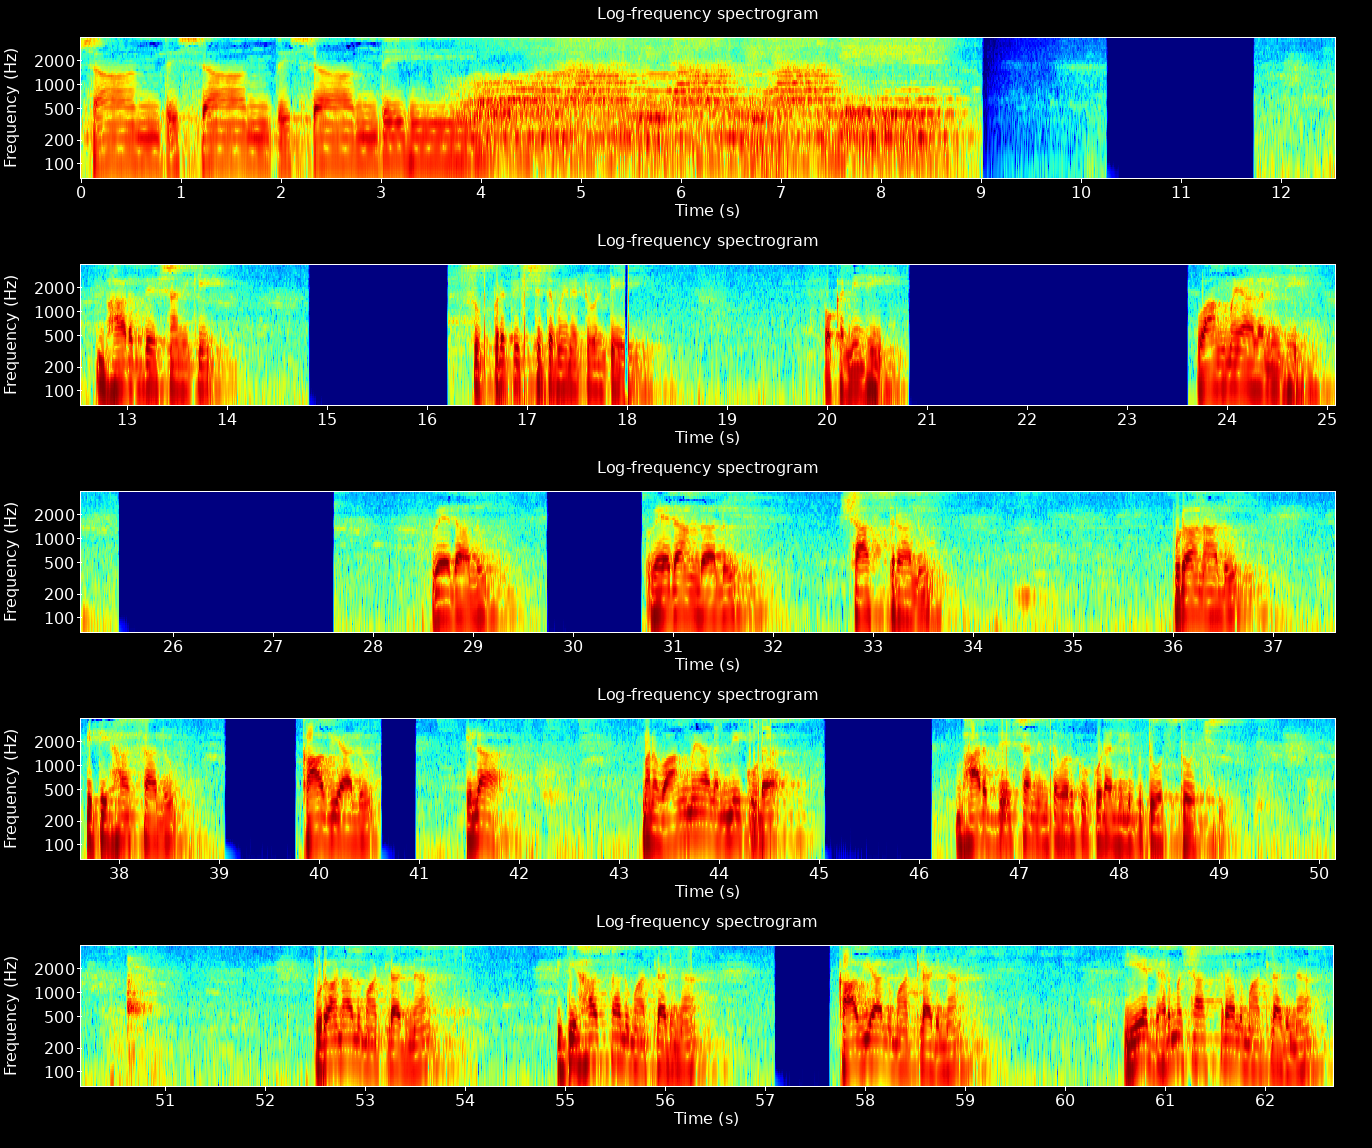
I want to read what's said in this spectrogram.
शान्तिः शान्तिः शान्तिः భారతదేశానికి సుప్రతిష్ఠితమైనటువంటి ఒక నిధి వాంగ్మయాల నిధి వేదాలు వేదాంగాలు శాస్త్రాలు పురాణాలు ఇతిహాసాలు కావ్యాలు ఇలా మన వాంగ్మయాలన్నీ కూడా భారతదేశాన్ని ఇంతవరకు కూడా నిలుపుతూ వస్తూ వచ్చింది. పురాణాలు మాట్లాడినా ఇతిహాసాలు మాట్లాడినా కావ్యాలు మాట్లాడినా ఏ ధర్మశాస్త్రాలు మాట్లాడినా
